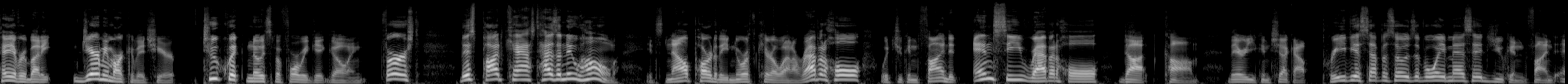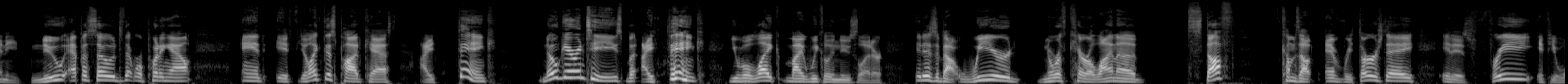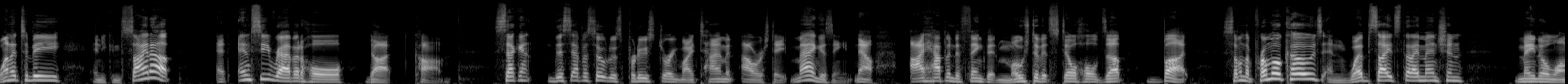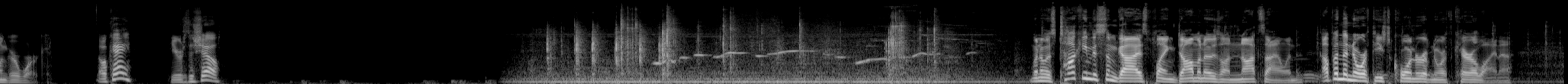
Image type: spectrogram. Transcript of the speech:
Hey, everybody. Jeremy Markovich here. Two quick notes before we get going. First, this podcast has a new home. It's now part of the North Carolina Rabbit Hole, which you can find at ncrabbithole.com. There you can check out previous episodes of Away Message. You can find any new episodes that we're putting out. And if you like this podcast, I think, no guarantees, but I think you will like my weekly newsletter. It is about weird North Carolina stuff. Comes out every Thursday. It is free if you want it to be, and you can sign up at ncrabbithole.com. Second, this episode was produced during my time at Our State Magazine. Now, I happen to think that most of it still holds up, but some of the promo codes and websites that I mention may no longer work. Okay, here's the show. When I was talking to some guys playing dominoes on Knott's Island, up in the northeast corner of North Carolina,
